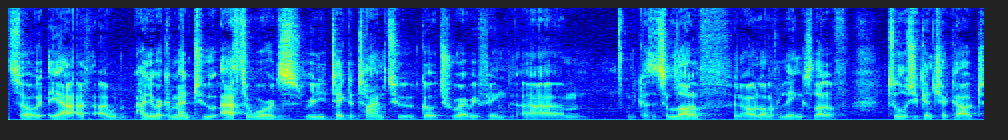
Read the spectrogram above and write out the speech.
so yeah, I, I, would highly recommend to afterwards really take the time to go through everything um, because it's a lot of, you know, a lot of links, a lot of tools you can check out.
